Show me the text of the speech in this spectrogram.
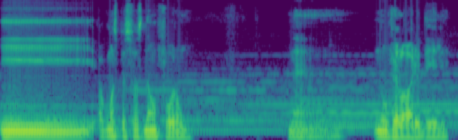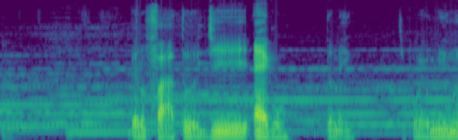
e algumas pessoas não foram né, no velório dele pelo fato de ego também. Tipo, eu me, não,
